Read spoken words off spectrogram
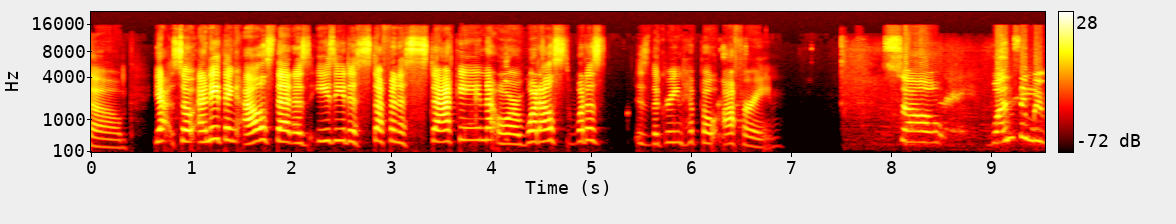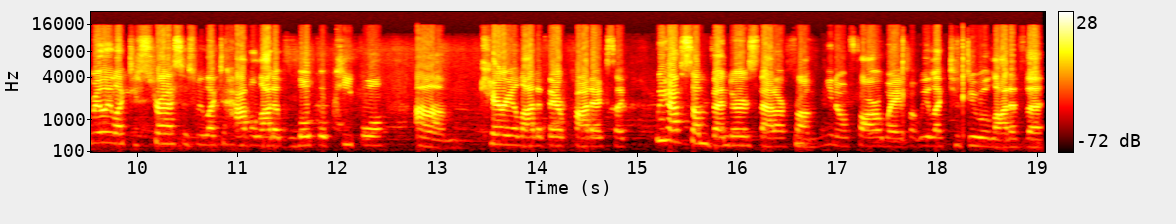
So yeah. So anything else that is easy to stuff in a stocking, or what else? What is is the Green Hippo offering? So one thing we really like to stress is we like to have a lot of local people um, carry a lot of their products. Like we have some vendors that are from you know far away, but we like to do a lot of the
